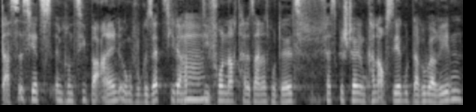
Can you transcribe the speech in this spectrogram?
das ist jetzt im Prinzip bei allen irgendwo gesetzt. Jeder mhm. hat die Vor- und Nachteile seines Modells festgestellt und kann auch sehr gut darüber reden.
